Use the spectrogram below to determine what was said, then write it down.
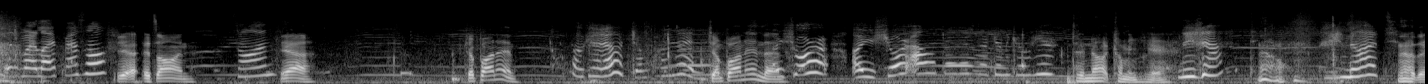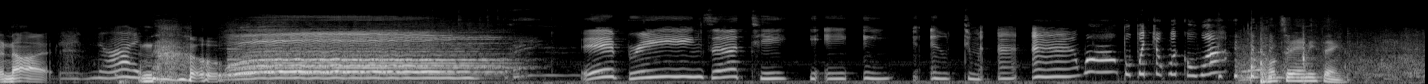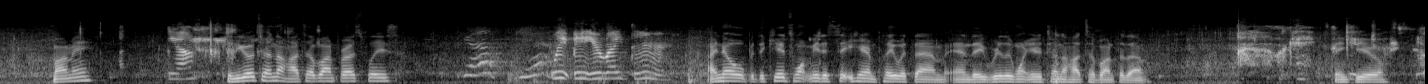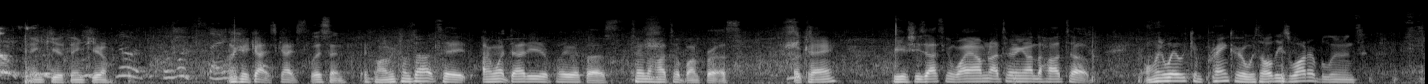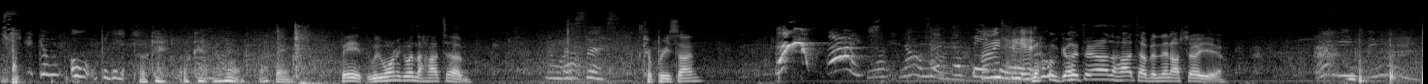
Is my life vest Yeah, it's on. It's on? Yeah. Jump on in. Okay, I'll jump on in. Jump on in then. Are then. you sure? Are you sure alligators are gonna come here? They're not coming here. They're not. No. They're not. No, they're not. They're not. No. It brings a tea to my eye. Don't say anything. Mommy, Yeah. can you go turn the hot tub on for us, please? Yeah, yeah. Wait, wait, you're right there. I know, but the kids want me to sit here and play with them, and they really want you to turn the hot tub on for them. Okay. Thank you. Thank you, thank you. No. Okay, guys, guys, listen. If mommy comes out, say, I want daddy to play with us. Turn the hot tub on for us. Okay? Because she's asking why I'm not turning on the hot tub. The only way we can prank her with all these water balloons. Oh, Don't open it. Okay, okay, no, nothing. Babe, we want to go in the hot tub. What's this? Capri Sun? No, no. Let me see it. No, go turn on the hot tub and then I'll show you.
